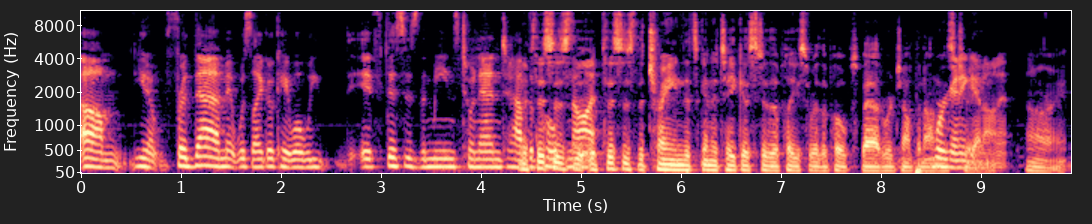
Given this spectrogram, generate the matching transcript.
um, you know, for them, it was like, okay, well, we if this is the means to an end to have if the Pope is the, not, if this is the train that's going to take us to the place where the Pope's bad we're jumping on We're gonna get on it. all right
